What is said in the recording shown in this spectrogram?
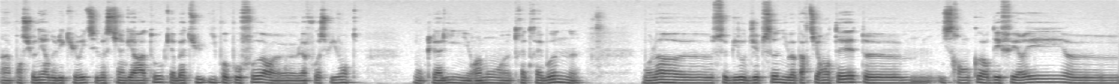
un pensionnaire de l'écurie de Sébastien Garato qui a battu Hip Hop au fort la fois suivante. Donc la ligne est vraiment très très bonne. Voilà, euh, ce Bilo Jepson, il va partir en tête, euh, il sera encore déféré. Euh,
